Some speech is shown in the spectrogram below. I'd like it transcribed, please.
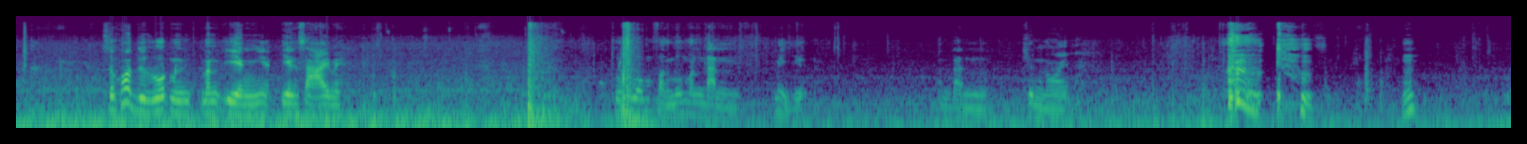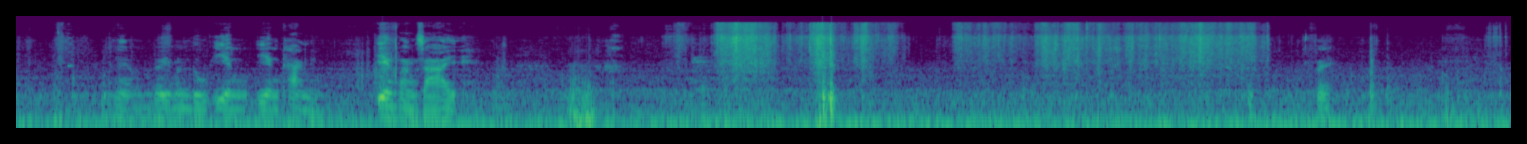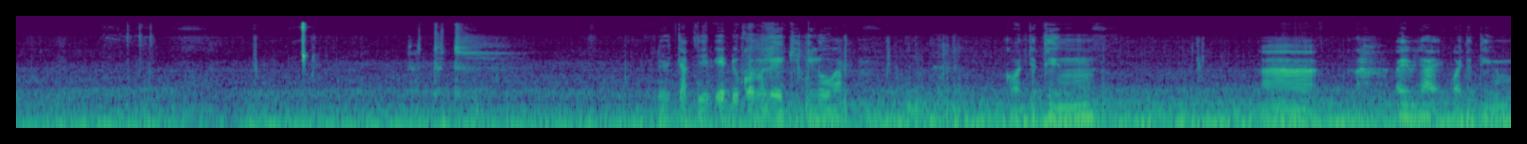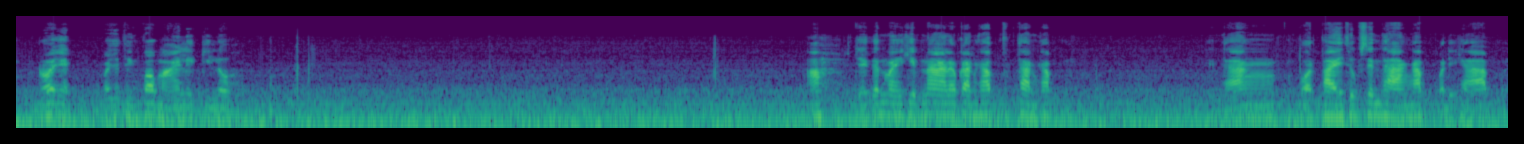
สปอร์ตดูรถมันมันเอียงเนี่ยเอียงซ้ายไหมถุงลมฝั่งนู้นมันดันไม่เยอะ มันดันขึ้นน้อยเนี่ยมันเลยมันดูเอียงเอียงข้างหนึ่งเอียงฝั่งซ้ายไป เดี๋ยว จับ GPS ดูก่อนมาเลยกี่กิโลครับ ก่อนจะถึง อ่า เอ้ย ไม่ใช่ กว่าจะถึงร้อยเอ็ดกว่าจะถึงเป้าหมายเลยกิโลอะเจอกันใหม่คลิปหน้าแล้วกันครับ ทุกท่านครับเดินทางปลอดภัยทุกเส้นทางครับสวัสดีครับ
